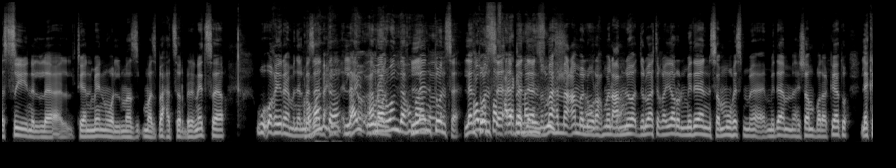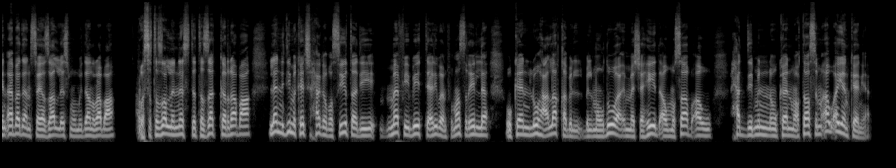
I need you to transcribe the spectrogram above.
الصين ال- التيانمين ومذبحه سربرينيتسا وغيرها من المذابح لا، رواندا هم لن تنسى لن تنسى ابدا. مهما عملوا آه، رغم آه. عملوا دلوقتي غيروا الميدان سموه اسم ميدان هشام بركاته لكن ابدا سيظل اسمه ميدان رابعه وستظل الناس تتذكر رابعه لأن دي ما كانتش حاجة بسيطة دي ما في بيت تقريبا في مصر إلا وكان له علاقة بال- بالموضوع إما شهيد أو مصاب أو حد منه كان معتصم أو ايا كان يعني.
